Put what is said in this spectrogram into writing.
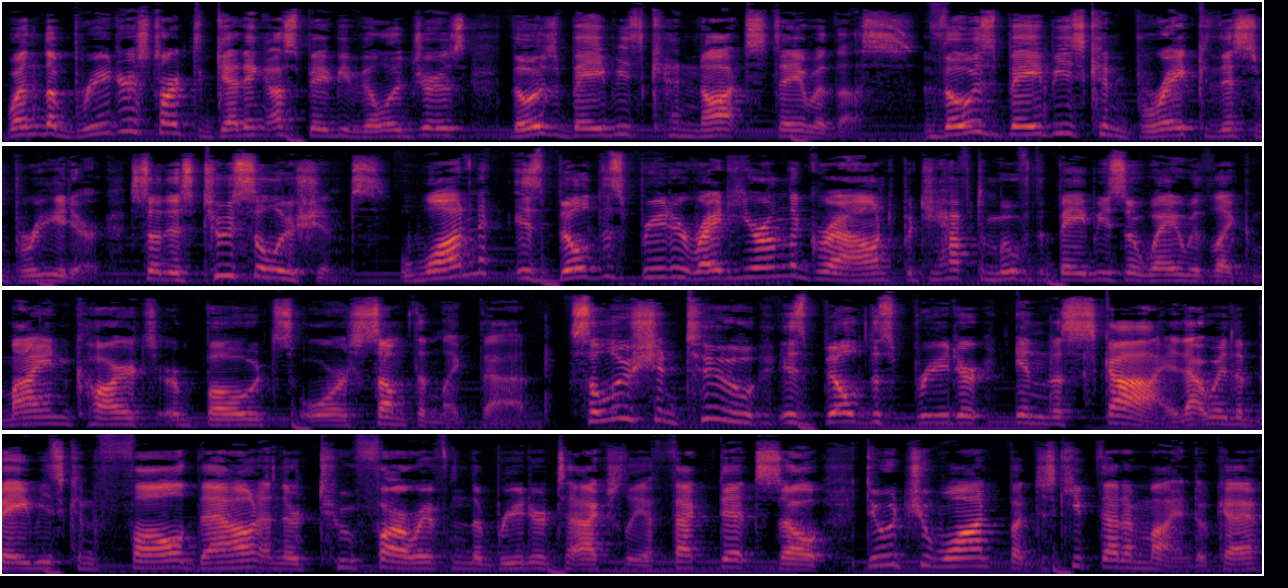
when the breeders start getting us baby villagers, those babies cannot stay with us. Those babies can break this breeder. So there's two solutions. One is build this breeder right here on the ground, but you have to move the babies away with like mine carts or boats or something like that. Solution two is build this breeder in the sky. That way the babies can fall down and they're too far away from the breeder to actually affect it. So do what you want, but just keep that in mind, okay?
